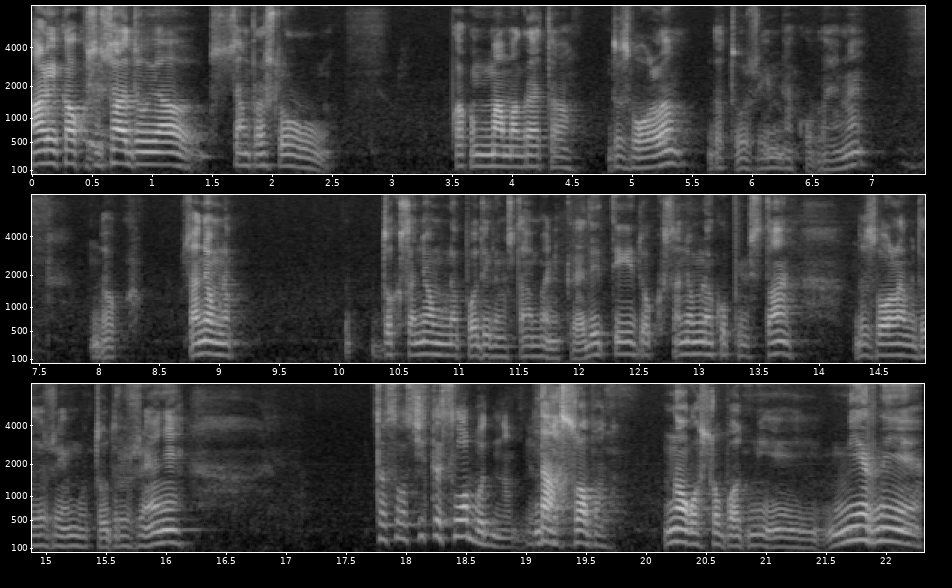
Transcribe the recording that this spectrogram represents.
Ali kako se sad, ja sam prošla u... Kako mi mama Greta dozvolila da tu živim neko vreme. Dok sa njom ne, dok sa njom ne podignem stambeni kredit i dok sa njom ne kupim stan, dozvolila mi da živim u to udruženje. Da se osjećate slobodno? Da, slobodno mnogo slobodnije, mirnije.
